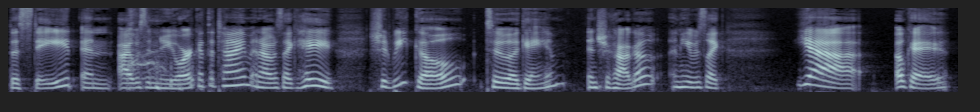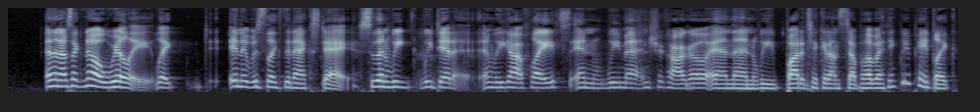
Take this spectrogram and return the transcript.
the state, and I was in New York at the time and I was like, "Hey, should we go to a game in Chicago?" And he was like, "Yeah, okay." And then I was like, "No, really." Like and it was like the next day. So then we we did it and we got flights and we met in Chicago and then we bought a ticket on StubHub. I think we paid like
